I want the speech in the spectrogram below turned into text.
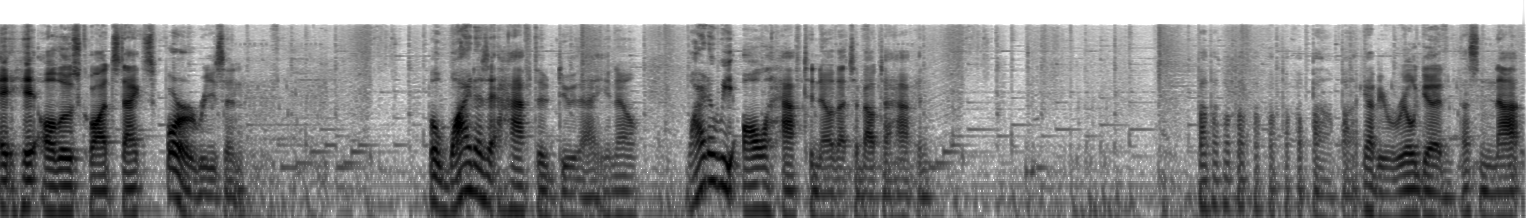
It hit all those quad stacks for a reason. But why does it have to do that, you know? Why do we all have to know that's about to happen? Ba, ba, ba, Gotta be real good. That's not...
